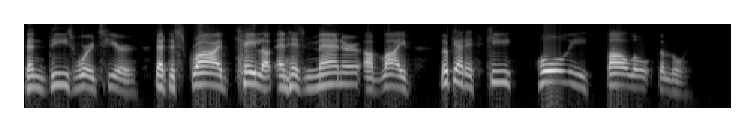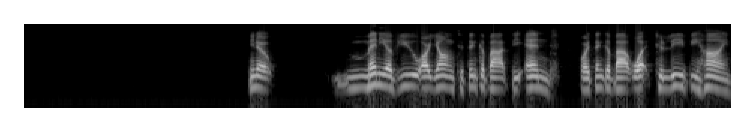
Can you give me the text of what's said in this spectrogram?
than these words here that describe Caleb and his manner of life. Look at it. He wholly followed the Lord. You know, many of you are young to think about the end or think about what to leave behind.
